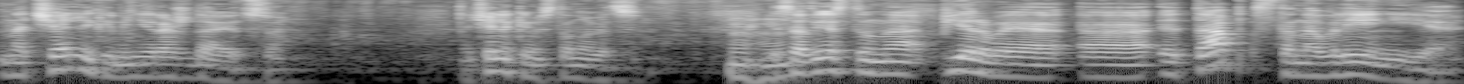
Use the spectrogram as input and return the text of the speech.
Начальниками не рождаются. Начальниками становятся. И, соответственно, первый э, этап становления,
